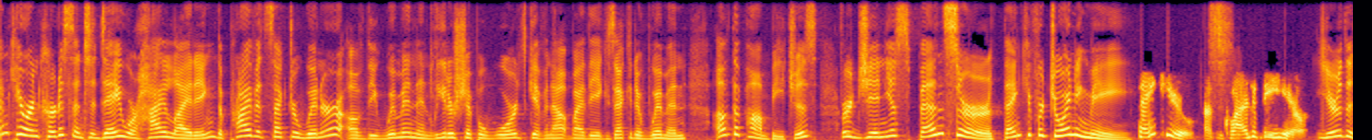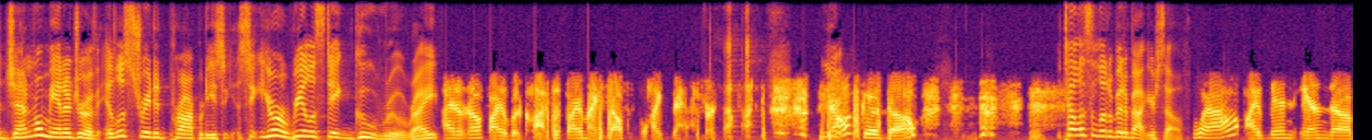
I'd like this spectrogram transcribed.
I'm Karen Curtis, and today we're highlighting the private sector winner of the Women in Leadership Awards given out by the executive women of the Palm Beaches, Virginia Spencer. Thank you for joining me. Thank you. I'm glad to be here. You're the general manager of Illustrated Properties. So you're a real estate guru, right? I don't know if I would classify myself like that or not. Sounds good, though. Tell us a little bit about yourself. Well, I've been in the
